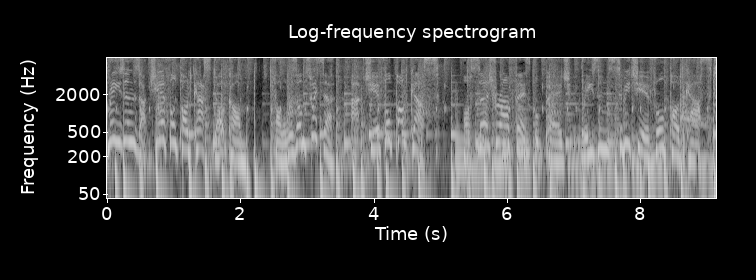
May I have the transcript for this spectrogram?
reasons at cheerfulpodcast.com. Follow us on Twitter at Cheerful Podcasts or search for our Facebook page, Reasons to Be Cheerful Podcast.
